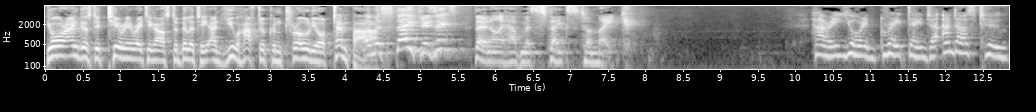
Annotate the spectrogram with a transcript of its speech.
Your anger's deteriorating our stability, and you have to control your temper. A mistake, is it? Then I have mistakes to make. Harry, you're in great danger, and us too.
